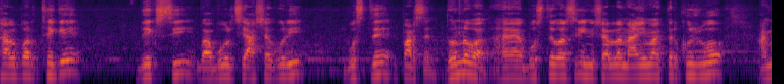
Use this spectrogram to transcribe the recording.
খালপার থেকে দেখছি বা বলছি, আশা করি বুঝতে পারছেন। ধন্যবাদ। হ্যাঁ বুঝতে পারছি। ইনশাল্লাহ নাইম আক্তার খুঁজবো আমি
